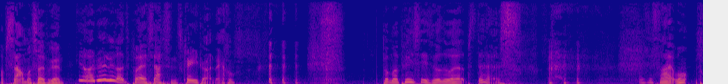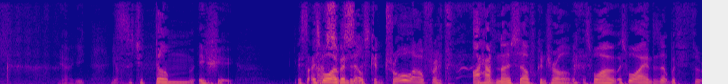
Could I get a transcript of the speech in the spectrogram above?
I'm sat on my sofa going, you know, I'd really like to play Assassin's Creed right now. but my PC's all the way upstairs. it's just like, what? Yeah, you, you It's such a dumb issue. It's, it's have why I've ended up. self-control, Alfred. I have no self control. It's why. It's why I ended up with th-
